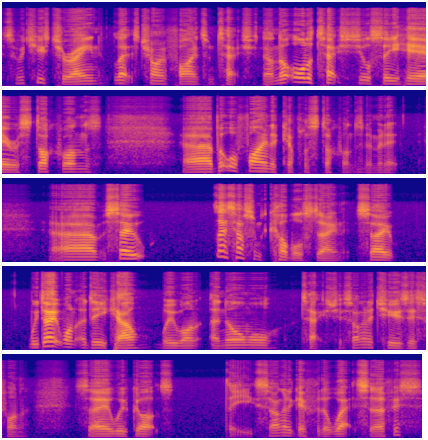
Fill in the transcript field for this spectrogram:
So we choose terrain. Let's try and find some textures. Now, not all the textures you'll see here are stock ones, uh, but we'll find a couple of stock ones in a minute. Um, so let's have some cobblestone. So we don't want a decal, we want a normal texture. So I'm going to choose this one. So we've got these. So I'm going to go for the wet surface.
